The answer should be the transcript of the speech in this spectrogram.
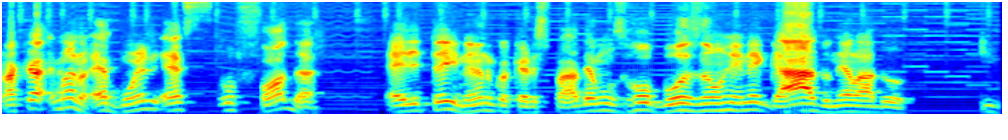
Pra cá, mano, é bom ele. É, o foda é ele treinando com aquela espada. É uns robôs não renegados, né, lá do. Que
